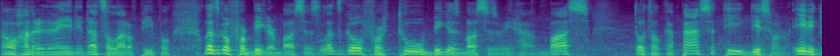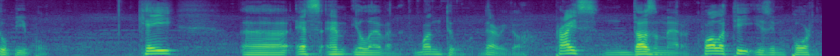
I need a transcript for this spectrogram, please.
Oh, 180. That's a lot of people. Let's go for bigger buses. Let's go for two biggest buses we have. Bus, total capacity, this one, 82 people. K, uh, SM11. 1, 2. There we go. Price doesn't matter. Quality is important.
